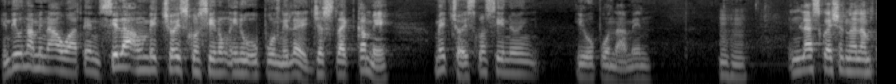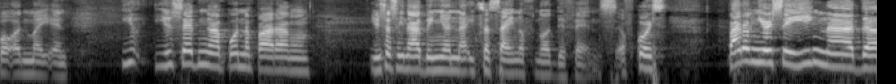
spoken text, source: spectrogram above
Hindi ho namin naawatin. Sila ang may choice kung sinong inuupo nila eh. Just like kami, may choice kung sino yung iuupo namin. And last question na lang po on my end. You you said nga po na parang yung sa sinabi niyo na it's a sign of no defense. Of course, parang you're saying na the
